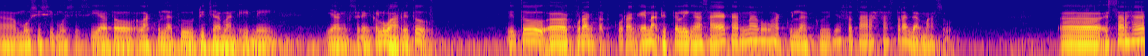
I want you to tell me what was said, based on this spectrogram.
eh, musisi-musisi uh, atau lagu-lagu di zaman ini yang sering keluar itu itu uh, kurang kurang enak di telinga saya karena lagu-lagunya secara sastra nggak masuk. Uh, secara saya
